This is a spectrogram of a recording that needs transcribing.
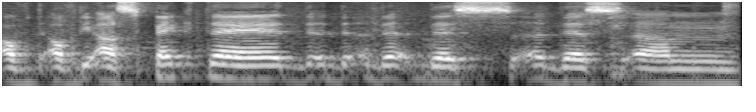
auf, auf die Aspekte des, des ähm,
